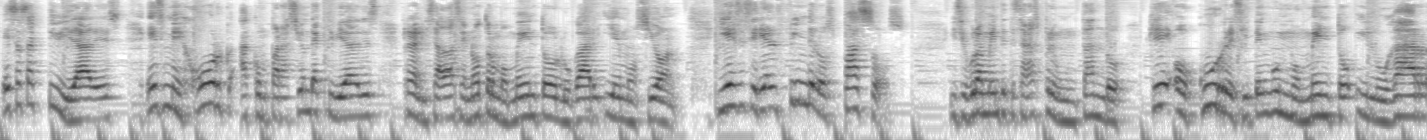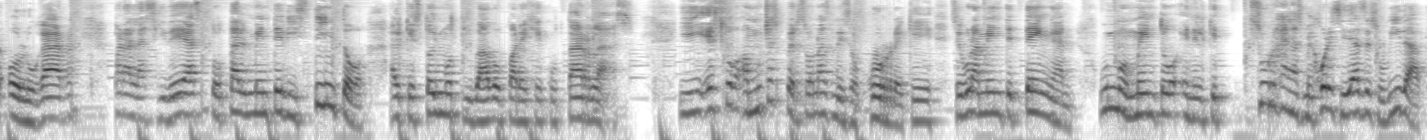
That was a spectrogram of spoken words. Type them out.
esas actividades es mejor a comparación de actividades realizadas en otro momento, lugar y emoción. Y ese sería el fin de los pasos. Y seguramente te estarás preguntando, ¿qué ocurre si tengo un momento y lugar o lugar para las ideas totalmente distinto al que estoy motivado para ejecutarlas? Y eso a muchas personas les ocurre, que seguramente tengan un momento en el que surjan las mejores ideas de su vida,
